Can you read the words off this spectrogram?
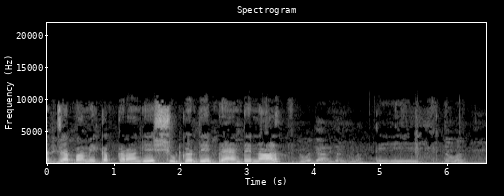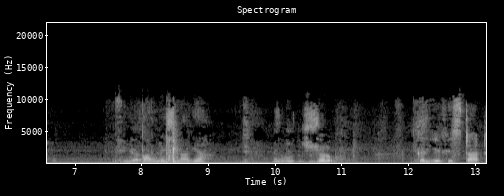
ਅੱਜ ਆਪਾਂ ਮੇਕਅਪ ਕਰਾਂਗੇ ਸ਼ੂਗਰ ਦੇ ਬ੍ਰਾਂਡ ਦੇ ਨਾਲ ਜੋਬਨ ਜਾ ਨਹੀਂ ਸਕਦੀ ਨਾ ਤੇ ਜੋਬਨ ਫਾਊਂਡੇਸ਼ਨ ਆ ਗਿਆ ਸੋ ਚਲੋ ਕਰੀਏ ਫਿਰ ਸਟਾਰਟ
